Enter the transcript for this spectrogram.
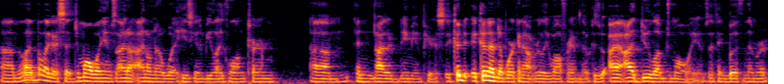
Um, but like I said, Jamaal Williams, I don't, I don't know what he's going to be like long term um, and neither Dameon Pierce. It could it could end up working out really well for him though, because I, I do love Jamaal Williams. I think both of them are,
